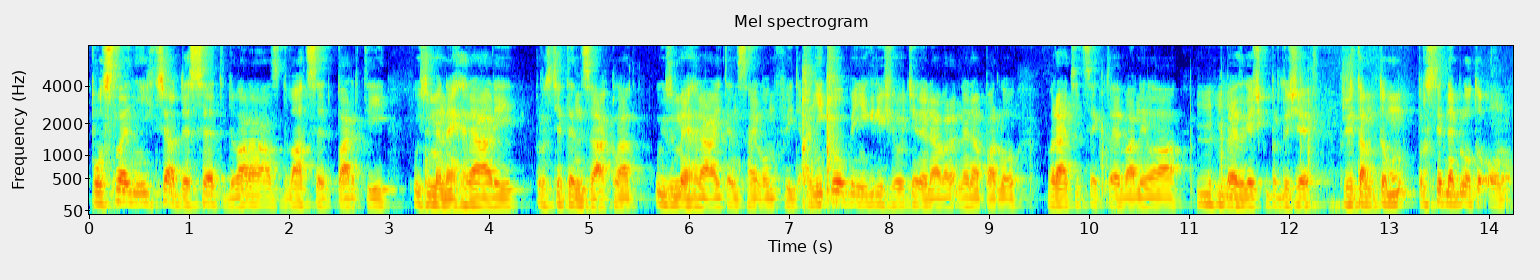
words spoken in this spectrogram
posledních třeba 10, 12, 20 partí už jsme nehráli prostě ten základ, už jsme hráli ten Silent Fleet a nikoho by nikdy v životě nenapadlo vrátit se k té vanila mm-hmm. BSGčku, protože, protože tam tomu prostě nebylo to ono.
